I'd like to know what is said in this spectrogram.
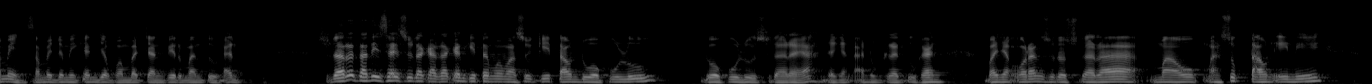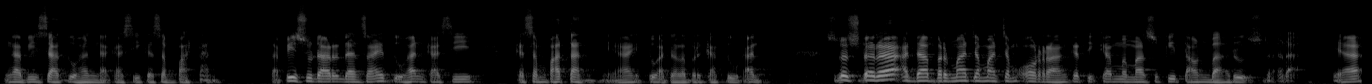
Amin. Sampai demikian jauh pembacaan firman Tuhan. Saudara tadi saya sudah katakan kita memasuki tahun 20 20 saudara ya dengan anugerah Tuhan banyak orang saudara-saudara mau masuk tahun ini nggak bisa Tuhan nggak kasih kesempatan. Tapi saudara dan saya Tuhan kasih kesempatan ya itu adalah berkat Tuhan. Saudara-saudara ada bermacam-macam orang ketika memasuki tahun baru saudara ya.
